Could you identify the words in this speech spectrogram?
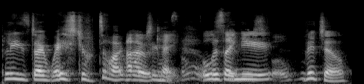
please don't waste your time Oh, watching okay. this, Also was the new useful. Vigil.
